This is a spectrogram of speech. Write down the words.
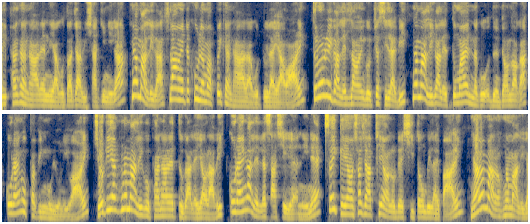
လေးဖမ်းခံထားရတဲ့နေရာကိုသွားကြပြီးရှာကြည့်နေကငှက်မလေးကလှောင်ရင်တစ်ခုထဲမှာပိတ်ခံထားရတာကိုတွေ့လိုက်ရပါတယ်သူတို့တွေကလည်းလှောင်ရင်ကိုဖျက်ဆီးလိုက်ပြီးငှက်မလေးကလည်းသူမရဲ့ငကိုအသွင်ပြောင်းတော့ကကိုရိုင်းကိုဖတ်ပြီးငိုယိုနေပါတယ်ရုတ်တရက်ငှက်မလေးကိုဖမ်းထားတဲ့သူကလည်းရောက်လာပြီးကိုရိုင်းကလည်းလက်စားရှိတဲ့အနေနဲ့စိတ်ကြောင်ရှောက်ရှာဖြစ်အောင်လုပ်တဲ့ရှီတုံးပေးလိုက်ပါတယ်ညဘက်မှာတော့ငှက်မလေးက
